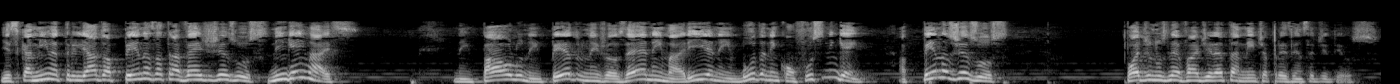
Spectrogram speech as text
E esse caminho é trilhado apenas através de Jesus, ninguém mais. Nem Paulo, nem Pedro, nem José, nem Maria, nem Buda, nem Confúcio, ninguém. Apenas Jesus pode nos levar diretamente à presença de Deus.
